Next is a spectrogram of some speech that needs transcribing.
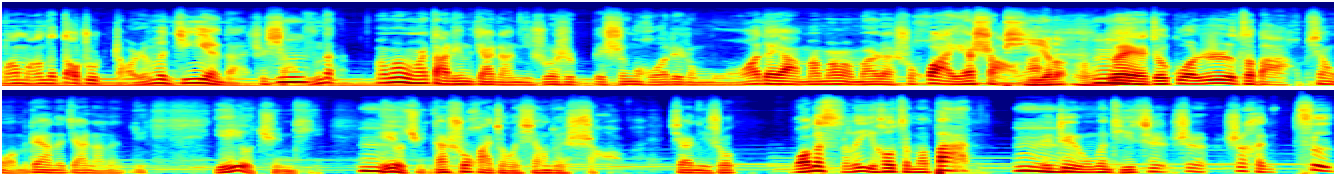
忙忙的到处找人问经验的，是小龄的。慢慢慢慢，大龄的家长，你说是被生活这种磨的呀，慢慢慢慢的说话也少了，皮了，嗯嗯对，就过日子吧。像我们这样的家长呢，也有群体，嗯也有群，但说话就会相对少。像你说，我们死了以后怎么办？嗯这这种问题是是是很刺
